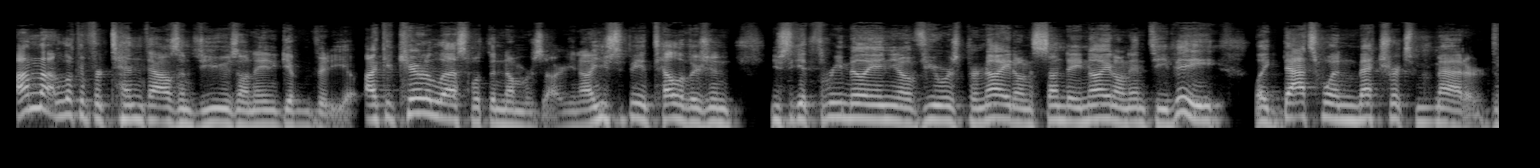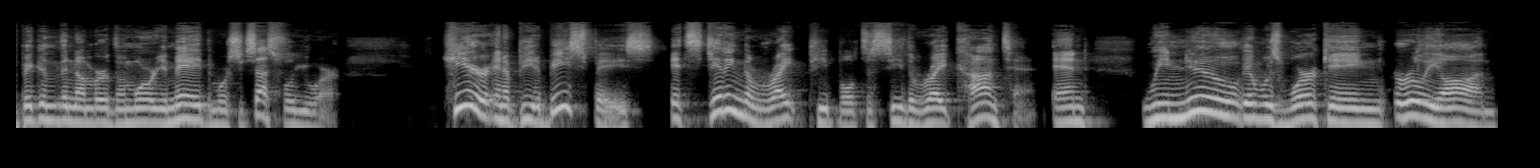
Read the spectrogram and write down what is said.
I'm not looking for 10,000 views on any given video. I could care less what the numbers are. You know, I used to be in television, used to get 3 million, you know, viewers per night on a Sunday night on MTV. Like that's when metrics matter. The bigger the number, the more you made, the more successful you were. Here in a B2B space, it's getting the right people to see the right content. And we knew it was working early on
